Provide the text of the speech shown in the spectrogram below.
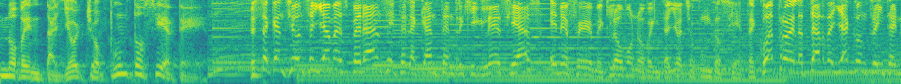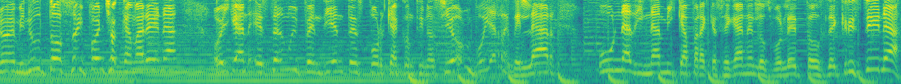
98.7. Esta canción se llama Esperanza y te la canta Enrique Iglesias en FM Globo 98.7. 4 de la tarde ya con 39 minutos. Soy Poncho Camarena. Oigan, estén muy pendientes porque a continuación voy a revelar una dinámica para que se ganen los boletos de Cristina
